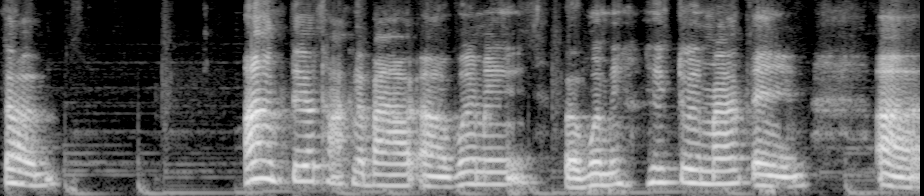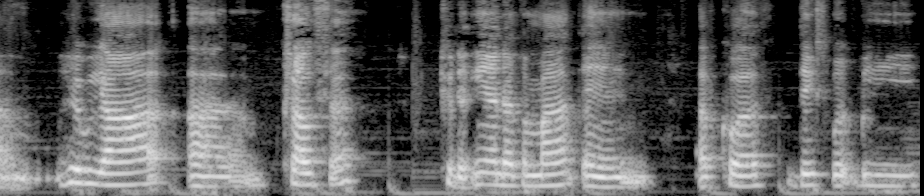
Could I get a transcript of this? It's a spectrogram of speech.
So I'm still talking about uh, women for Women History Month and um, here we are, um, closer to the end of the month, and of course, this would be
